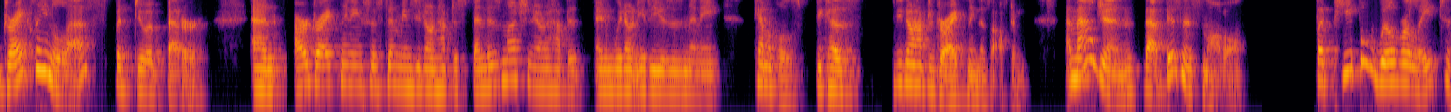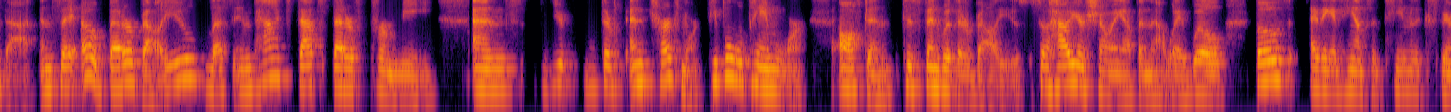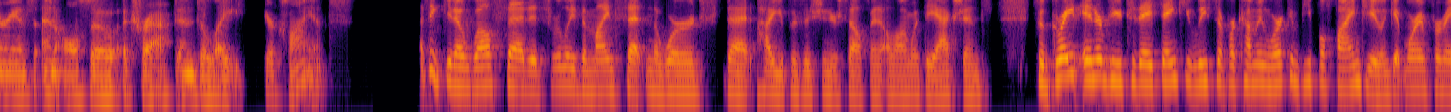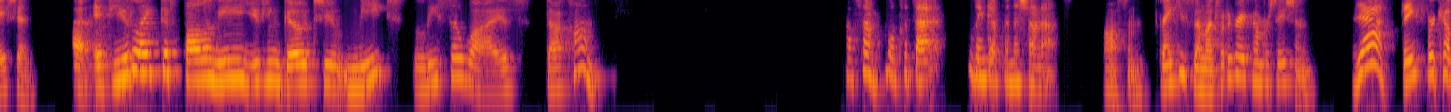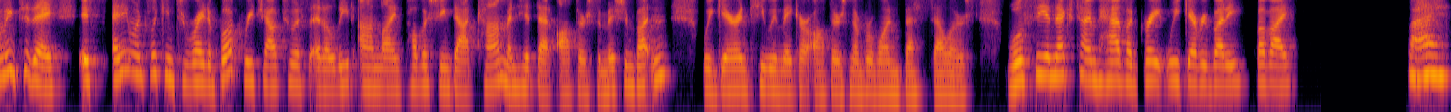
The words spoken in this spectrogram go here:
dry clean less, but do it better. And our dry cleaning system means you don't have to spend as much and you don't have to, and we don't need to use as many chemicals because you don't have to dry clean as often. Imagine that business model but people will relate to that and say oh better value less impact that's better for me. And you're there and charge more. People will pay more often to spend with their values. So how you're showing up in that way will both i think enhance a team experience and also attract and delight your clients I think, you know, well said. It's really the mindset and the words that how you position yourself and along with the actions. So great interview today. Thank you, Lisa, for coming. Where can people find you and get more information? Uh, if you'd like to follow me, you can go to meetlisawise.com. Awesome. We'll put that link up in the show notes. Awesome. Thank you so much. What a great conversation. Yeah, thanks for coming today. If anyone's looking to write a book, reach out to us at eliteonlinepublishing.com and hit that author submission button. We guarantee we make our authors number one bestsellers. We'll see you next time. Have a great week, everybody. Bye-bye. Bye.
